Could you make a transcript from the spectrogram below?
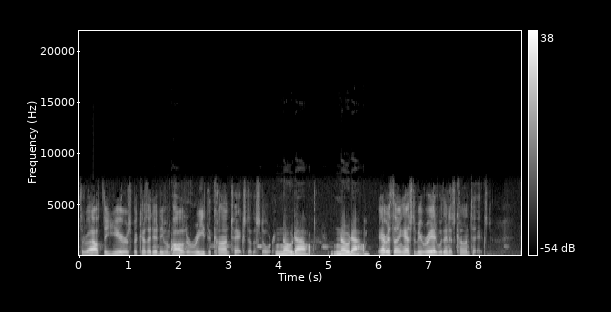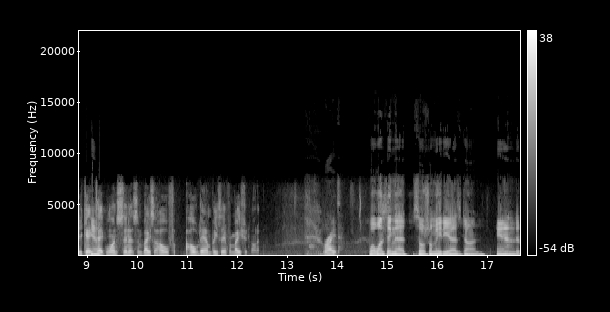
throughout the years because they didn't even bother to read the context of the story. No doubt. No doubt. Everything has to be read within its context. You can't Yeah. take one sentence and base a whole f- a whole damn piece of information on it. Right. Well, one thing that social media has done, and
